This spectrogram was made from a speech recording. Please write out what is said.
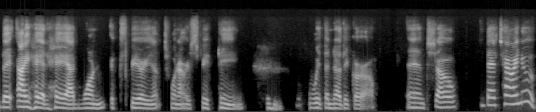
that I had had one experience when I was 15 Mhm. with another girl. And so that's how I knew.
